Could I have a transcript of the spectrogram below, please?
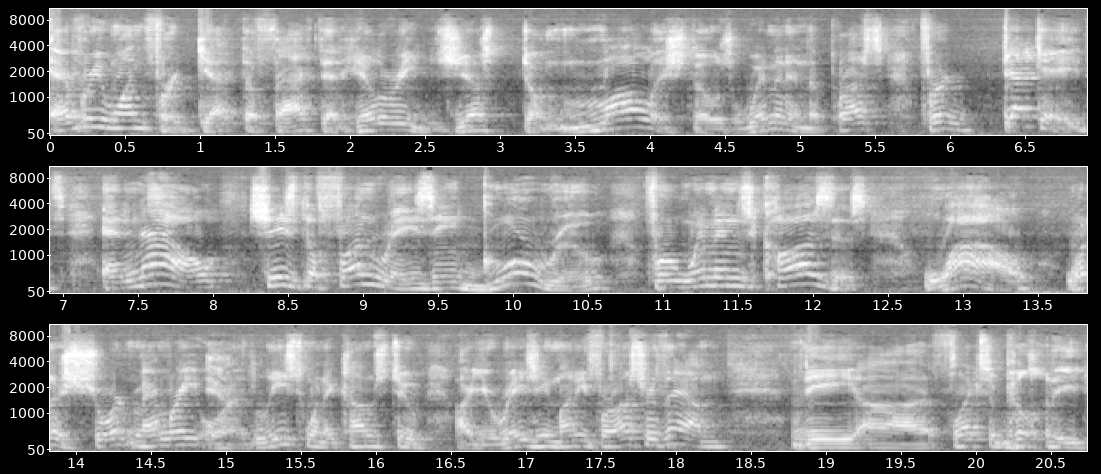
everyone forget the fact that Hillary just demolished those women in the press for decades? And now she's the fundraising guru for women's causes. Wow, what a short memory, or at least when it comes to are you raising money for us or them? The uh, flexibility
